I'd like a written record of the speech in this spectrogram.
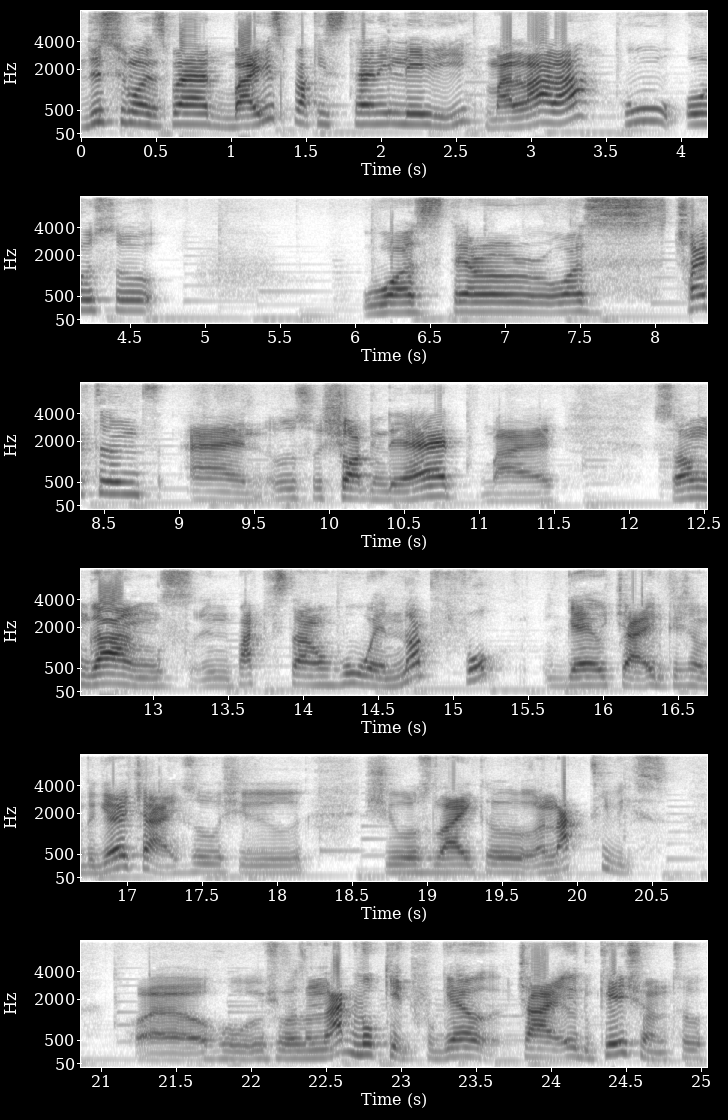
this film was inspired by this Pakistani lady, Malala, who also was terror was threatened and also shot in the head by some gangs in Pakistan who were not for girl child education of the girl child. So she she was like uh, an activist. Uh, who she was an advocate for girl child education. So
